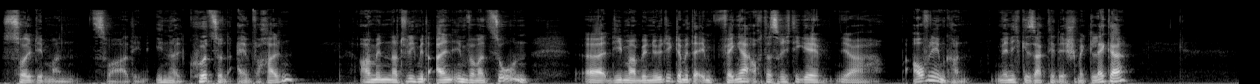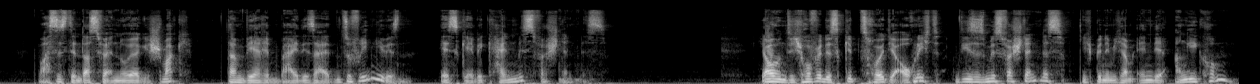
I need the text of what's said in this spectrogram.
sollte man zwar den Inhalt kurz und einfach halten, aber mit, natürlich mit allen Informationen, äh, die man benötigt, damit der Empfänger auch das Richtige ja, aufnehmen kann. Wenn ich gesagt hätte, es schmeckt lecker, was ist denn das für ein neuer Geschmack? Dann wären beide Seiten zufrieden gewesen. Es gäbe kein Missverständnis. Ja, und ich hoffe, das gibt's heute auch nicht, dieses Missverständnis. Ich bin nämlich am Ende angekommen.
